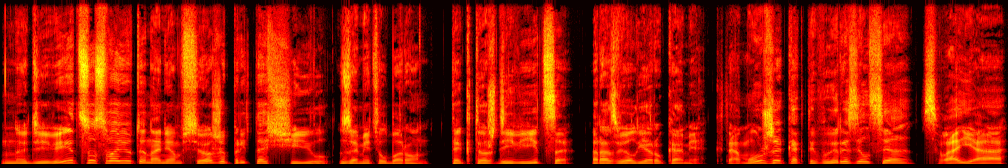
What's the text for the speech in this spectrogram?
«Но девицу свою ты на нем все же притащил», — заметил барон. «Так кто ж девица?» — развел я руками. «К тому же, как ты выразился, своя.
